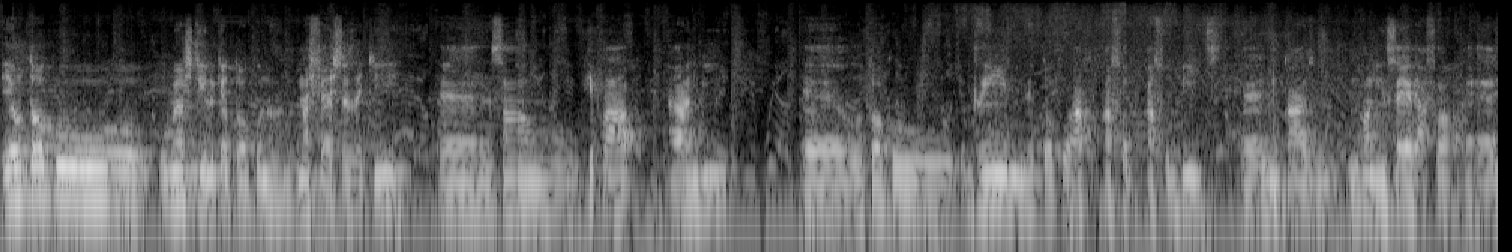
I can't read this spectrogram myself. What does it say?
eu toco o meu estilo que eu toco na- nas festas aqui eh, são hip hop, R&B, eh, eu toco dream, eu toco afro, afro, afrobeats, eh, no caso, onde insere afro, eh,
